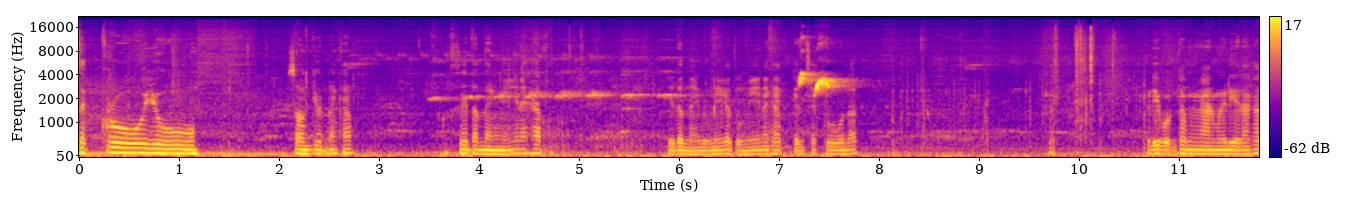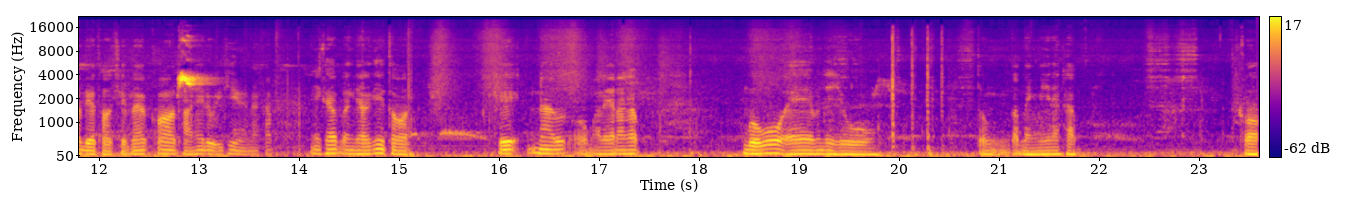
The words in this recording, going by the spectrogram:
สกรูอยู่สองจุดนะครับคือตำแหน่งนี้นะครับคือตำแหน่งตรงนี้กับตรงนี้นะครับ เป็นสกรูน็อตครับพอดีผมทำงานมือเดียวนะครับ เดี๋ยวถอดเสร็จแล้วก็ถ่ายให้ดูอีกทีหนึงนะครับ นี่ครับหลังจากที่ถอดเกะหน้ารถออกมาแล้วนะครับโบโวแอร์มันจะอยู่ตรงตำแหน่งนี้นะครับ ก็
